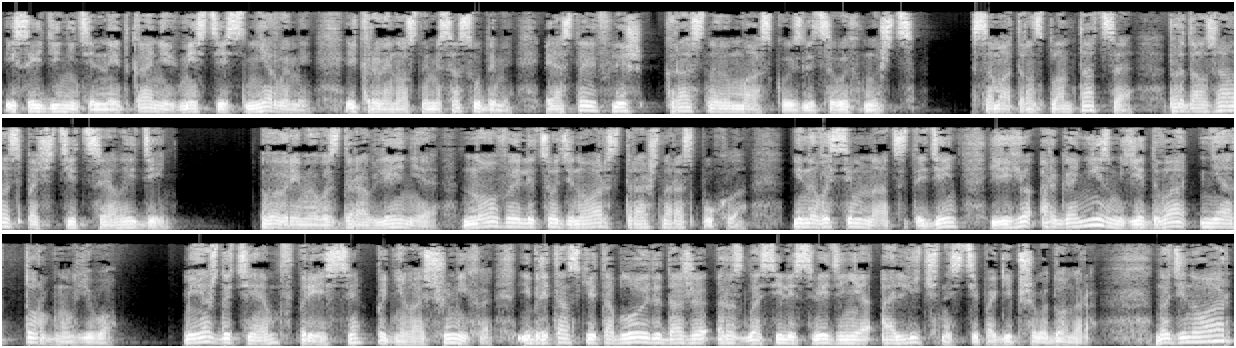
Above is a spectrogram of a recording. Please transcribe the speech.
и соединительные ткани вместе с нервами и кровеносными сосудами и оставив лишь красную маску из лицевых мышц. Сама трансплантация продолжалась почти целый день. Во время выздоровления новое лицо Динуар страшно распухло, и на восемнадцатый день ее организм едва не отторгнул его – между тем в прессе поднялась шумиха, и британские таблоиды даже разгласили сведения о личности погибшего донора. Но Динуар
